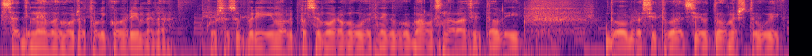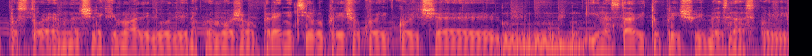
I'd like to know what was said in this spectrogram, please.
sad i nemaju možda toliko vremena kao što su prije imali, pa se moramo uvijek nekako malo snalaziti, ali dobra situacija je u tome što uvijek postoje znači, neki mladi ljudi na koje možemo prenijeti cijelu priču koji, koji će i nastaviti tu priču i bez nas koji,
